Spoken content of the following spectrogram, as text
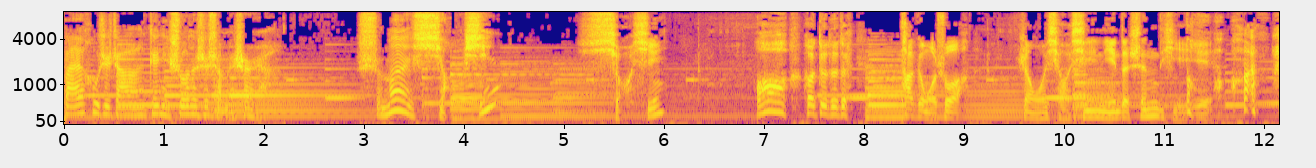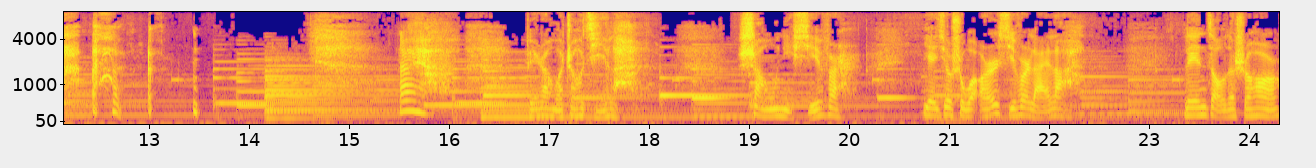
白护士长跟你说的是什么事儿啊？什么小心？小心？哦，对对对，他跟我说，让我小心您的身体。哎呀，别让我着急了。上午你媳妇儿，也就是我儿媳妇儿来了，临走的时候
